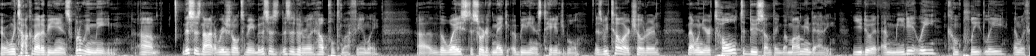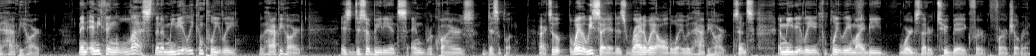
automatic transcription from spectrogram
or when we talk about obedience, what do we mean? Um, this is not original to me, but this is this has been really helpful to my family. Uh, the ways to sort of make obedience tangible is we tell our children that when you're told to do something by mommy and daddy, you do it immediately, completely, and with a happy heart. And anything less than immediately, completely, with a happy heart is disobedience and requires discipline. All right, so the, the, way that we say it is right away, all the way with a happy heart, since immediately and completely might be words that are too big for, for our children.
